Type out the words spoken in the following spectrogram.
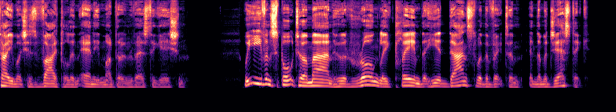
time which is vital in any murder investigation. We even spoke to a man who had wrongly claimed that he had danced with the victim in the Majestic.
